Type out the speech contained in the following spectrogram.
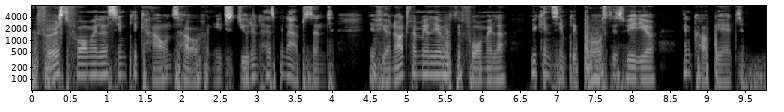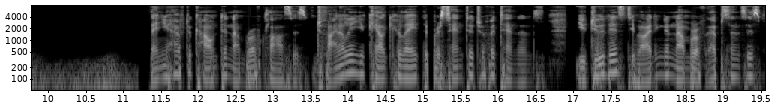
The first formula simply counts how often each student has been absent. If you're not familiar with the formula, you can simply pause this video and copy it. Then you have to count the number of classes. And finally, you calculate the percentage of attendance. You do this dividing the number of absences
